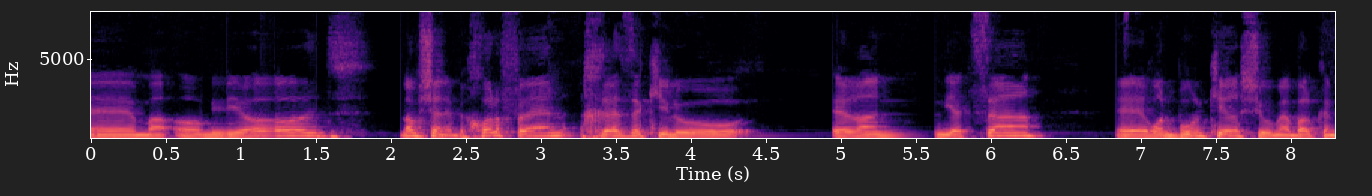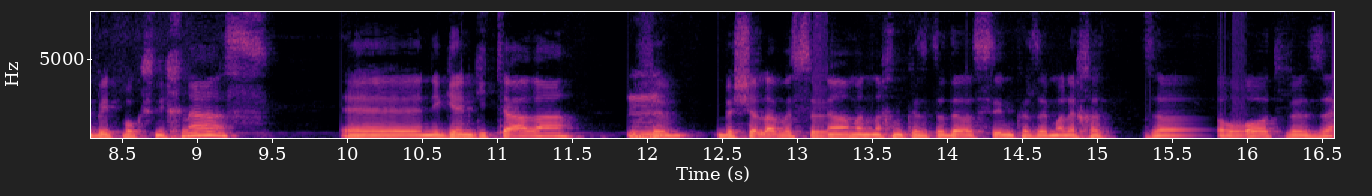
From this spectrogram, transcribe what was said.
ומה עוד? לא משנה, בכל אופן, אחרי זה כאילו ערן יצא, אה, רון בונקר שהוא מהבלקן ביטבוקס נכנס, אה, ניגן גיטרה, Mhm. ובשלב מסוים אנחנו כזה, אתה יודע, עושים כזה מלא חזרות וזה,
